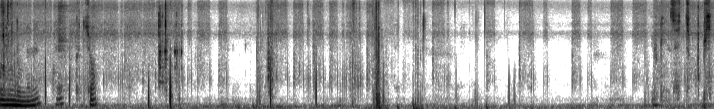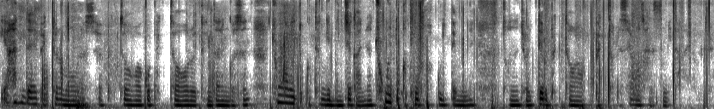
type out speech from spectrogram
이 정도면은, 네, 그쵸? 여기 살짝 피한데 벡터를 먹어버렸어요. 벡터하고 벡터를 든다는 것은 총알이 똑같은 게 문제가 아니라 총을 똑같은 거 갖고 있기 때문에 저는 절대로 벡터하고 벡터를 사용하지 않습니다. 여러분들.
